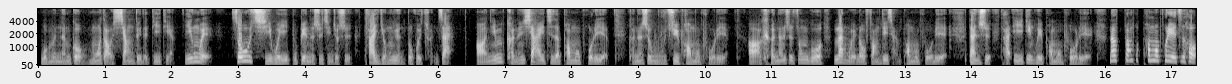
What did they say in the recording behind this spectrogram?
我们能够摸到相对的低点，因为周期唯一不变的事情就是它永远都会存在啊！你们可能下一次的泡沫破裂，可能是五 G 泡沫破裂啊，可能是中国烂尾楼房地产泡沫破裂，但是它一定会泡沫破裂。那泡泡沫破裂之后，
